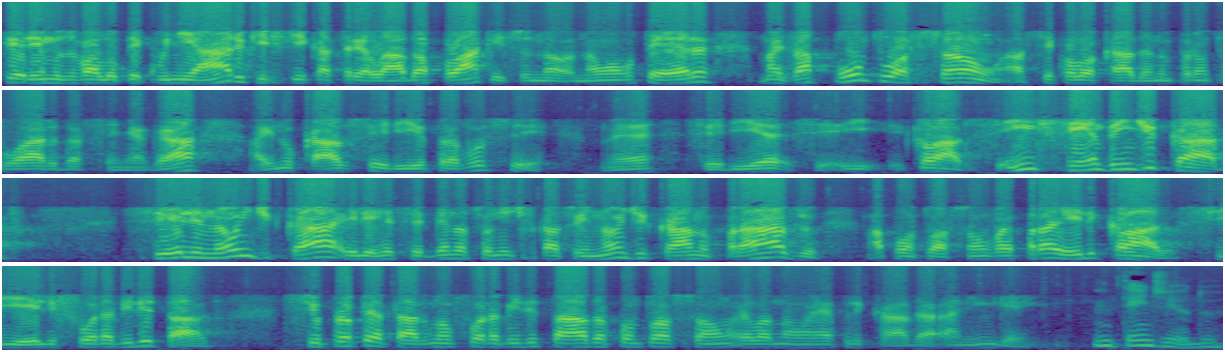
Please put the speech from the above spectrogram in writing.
teremos o valor pecuniário que fica atrelado à placa, isso não, não, altera, mas a pontuação a ser colocada no prontuário da CNH, aí no caso seria para você. Né? Seria, claro, em sendo indicado. Se ele não indicar, ele recebendo a sua notificação e não indicar no prazo, a pontuação vai para ele, claro, se ele for habilitado. Se o proprietário não for habilitado, a pontuação ela não é aplicada a ninguém. Entendido.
